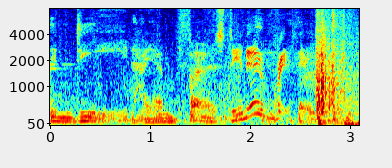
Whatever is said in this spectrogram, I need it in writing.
Indeed I am first in everything.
